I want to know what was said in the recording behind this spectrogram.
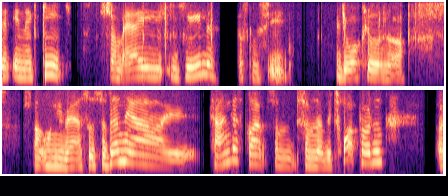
den energi, som er i, i hele, hvad skal man sige, jordkloden og, og universet. Så den her øh, tankestrøm, som, som når vi tror på den, og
